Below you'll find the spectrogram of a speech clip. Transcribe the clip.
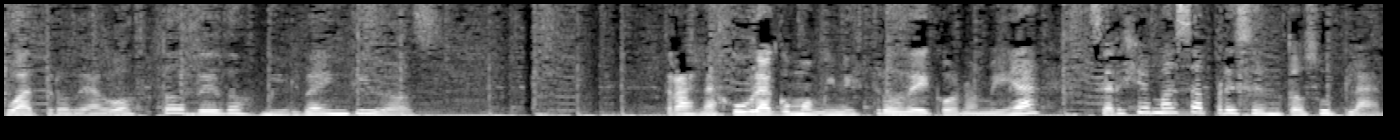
4 de agosto de 2022. Tras la jura como ministro de Economía, Sergio Massa presentó su plan.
